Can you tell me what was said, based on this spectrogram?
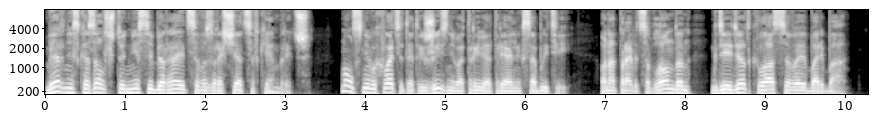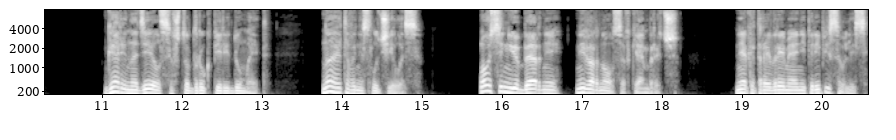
Берни сказал, что не собирается возвращаться в Кембридж. Мол, с него хватит этой жизни в отрыве от реальных событий. Он отправится в Лондон, где идет классовая борьба. Гарри надеялся, что друг передумает. Но этого не случилось. Осенью Берни не вернулся в Кембридж. Некоторое время они переписывались,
